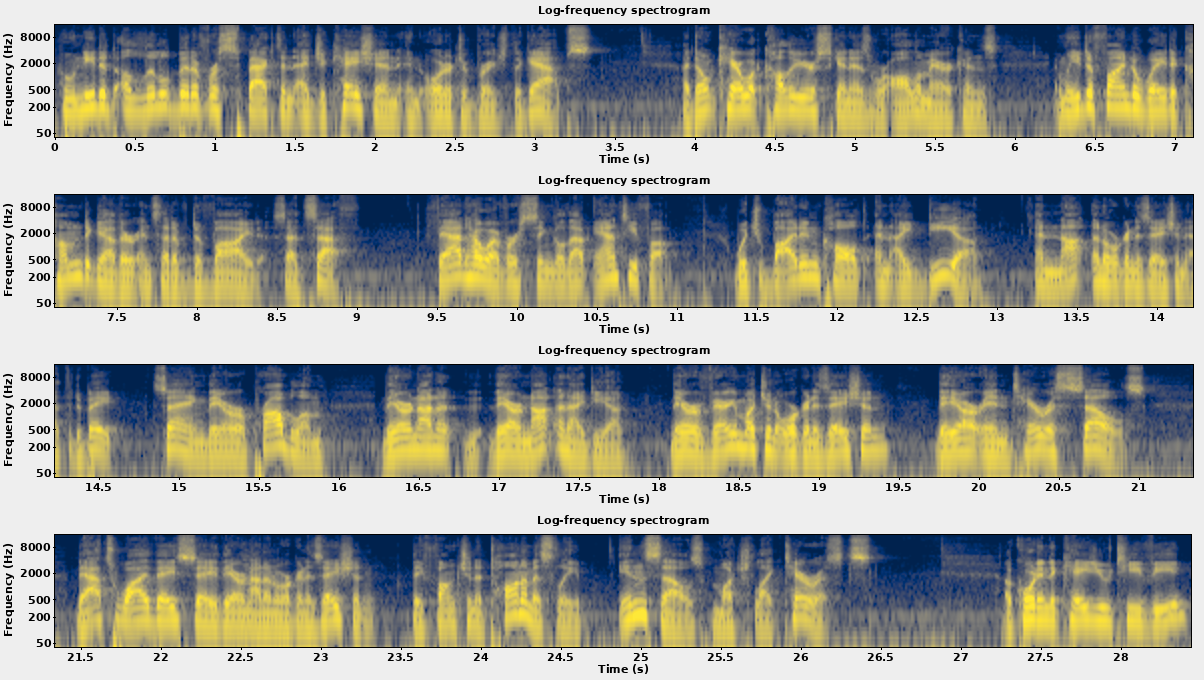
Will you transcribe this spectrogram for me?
who needed a little bit of respect and education in order to bridge the gaps. I don't care what color your skin is, we're all Americans, and we need to find a way to come together instead of divide, said Seth. Thad, however, singled out Antifa, which Biden called an idea and not an organization at the debate, saying they are a problem they are not a, they are not an idea. They are very much an organization. They are in terrorist cells. That's why they say they are not an organization. They function autonomously in cells, much like terrorists. According to KUTV,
